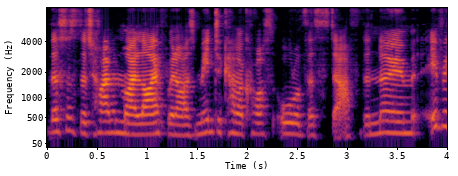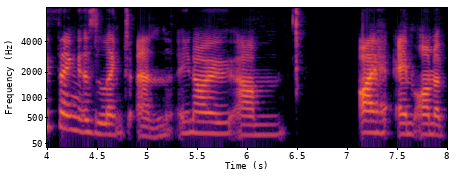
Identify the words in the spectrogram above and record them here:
this is the time in my life when I was meant to come across all of this stuff. The Noom, everything is linked in. You know, um, I am on a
